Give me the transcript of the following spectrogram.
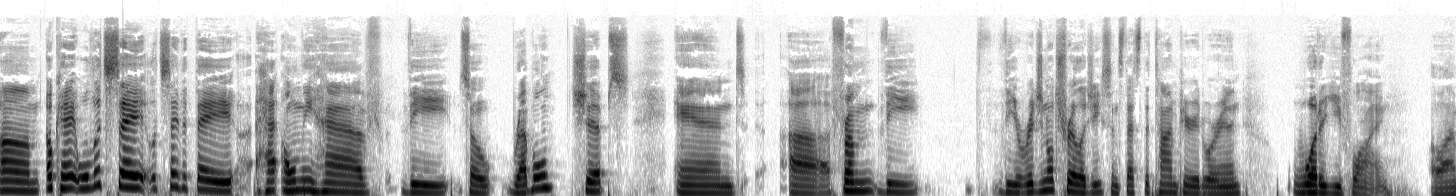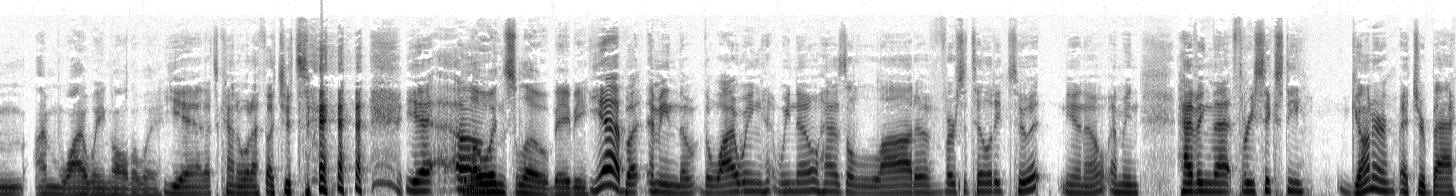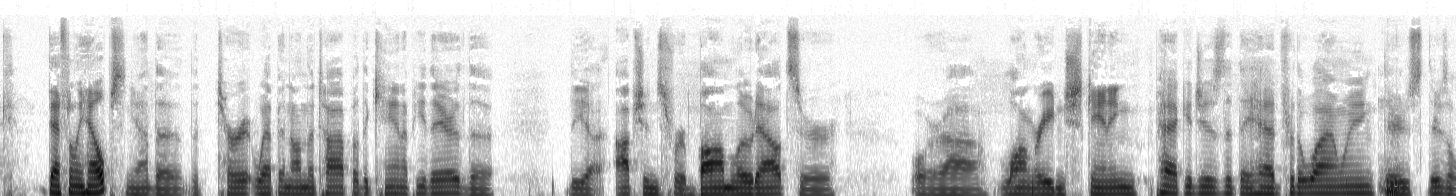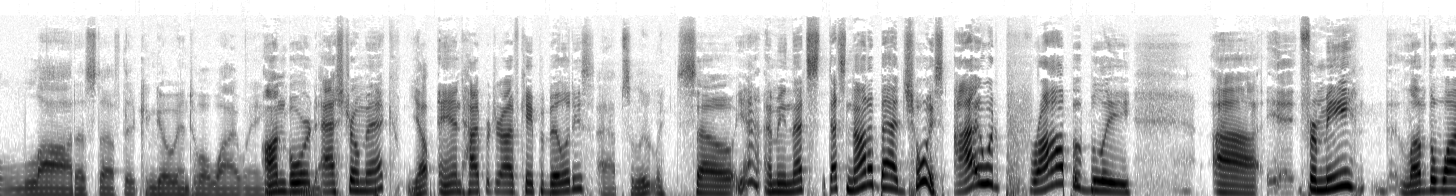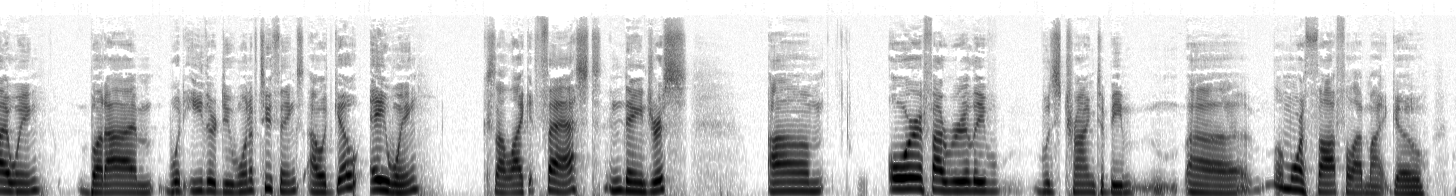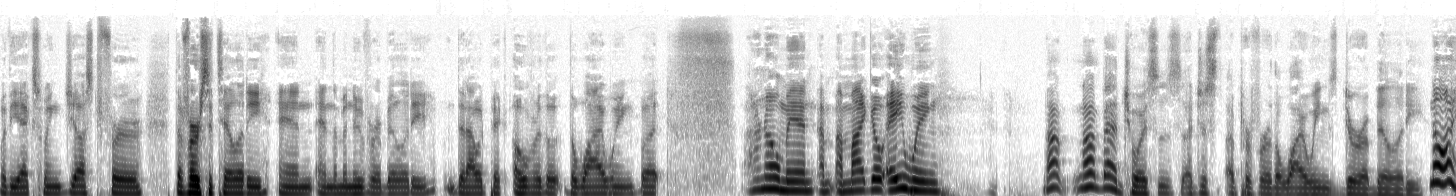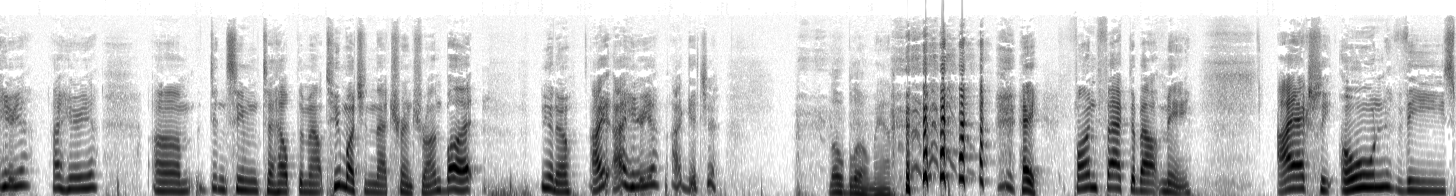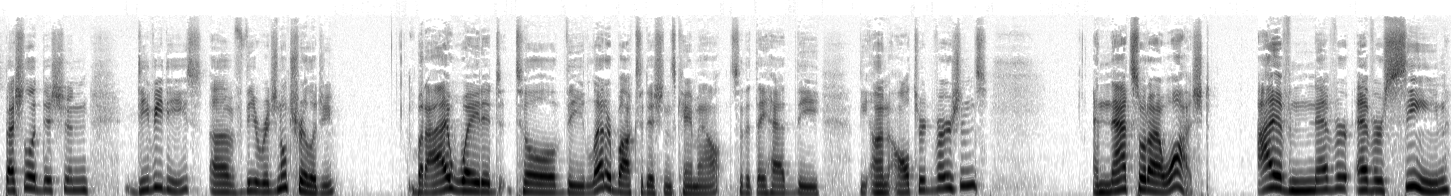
um, okay, well, let's say let's say that they ha- only have the so rebel ships and uh, from the the original trilogy, since that's the time period we're in. What are you flying? Oh, I'm I'm Y wing all the way, Yeah, that's kind of what I thought you'd say. yeah, um, low and slow, baby. yeah, but I mean, the the Y wing we know has a lot of versatility to it. You know, I mean, having that 360 gunner at your back definitely helps. Yeah, the the turret weapon on the top of the canopy there, the the uh, options for bomb loadouts or or uh, long range scanning packages that they had for the Y wing. There's there's a lot of stuff that can go into a Y wing. Onboard And- astromech Yep, and hyperdrive capabilities. absolutely. So yeah, I mean that's that's not a bad choice. I would probably, uh, for me, love the Y wing, but I would either do one of two things. I would go A wing because I like it fast and dangerous, um, or if I really was trying to be uh, a little more thoughtful, I might go with the X-wing just for the versatility and, and the maneuverability that I would pick over the the Y-wing. But I don't know, man. I, I might go A-wing. Not not bad choices. I just I prefer the Y wing's durability. No, I hear you. I hear you. Um, didn't seem to help them out too much in that trench run, but you know, I, I hear you. I get you. Low blow, man. Hey, fun fact about me. I actually own the special edition DVDs of the original trilogy, but I waited till the letterbox editions came out so that they had the the unaltered versions. And that's what I watched. I have never ever seen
